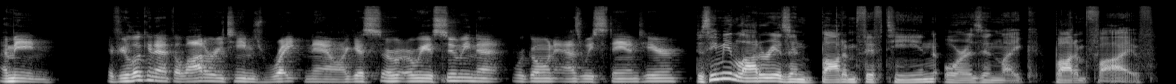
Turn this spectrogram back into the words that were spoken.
I mean, if you're looking at the lottery teams right now, I guess are, are, we assuming that we're going as we stand here? Does he mean lottery as in bottom 15 or as in like bottom 5?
